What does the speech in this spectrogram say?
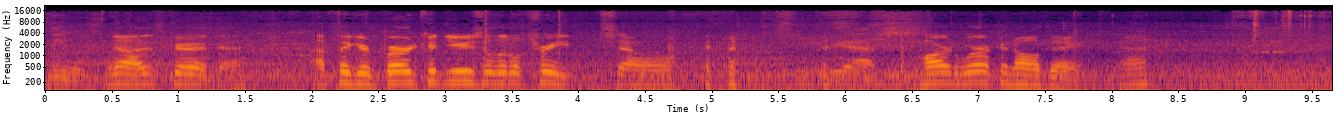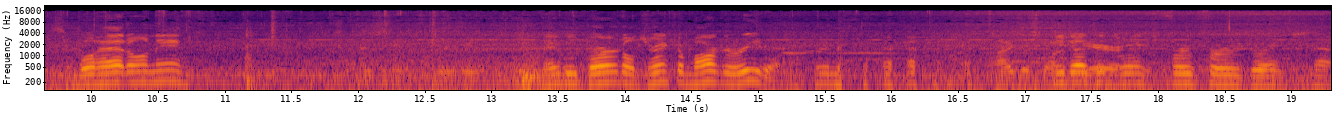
sneeze. No, that's good. Uh, I figured Bird could use a little treat, so Yes. hard working all day. Huh? So we'll head on in. Maybe Bird will drink a margarita. I just want he doesn't beer. drink fruit fruit drinks. No.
